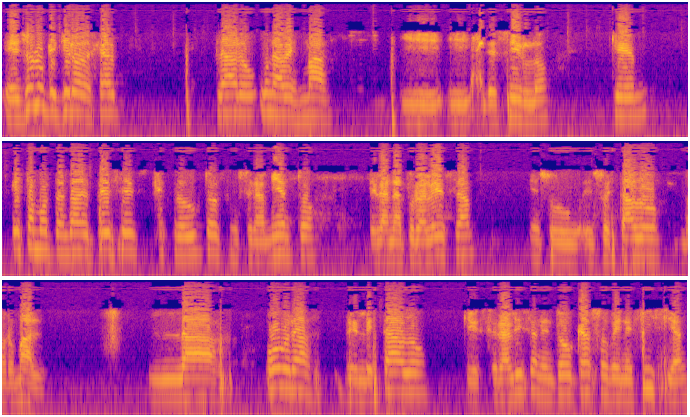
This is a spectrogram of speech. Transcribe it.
Eh, yo lo que quiero dejar claro una vez más y, decirlo, que esta mortandad de peces es producto del funcionamiento de la naturaleza en su, en su estado normal. Las obras del Estado que se realizan en todo caso benefician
